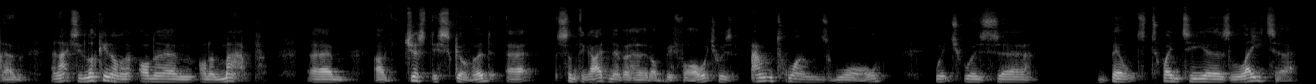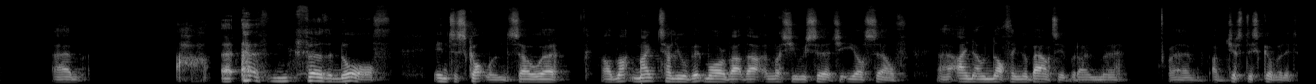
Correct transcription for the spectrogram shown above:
Um, and actually, looking on a, on a, um, on a map, um, I've just discovered uh, something I'd never heard of before, which was Antonine's Wall, which was uh, built 20 years later, um, further north into Scotland. So uh, I might tell you a bit more about that unless you research it yourself. Uh, I know nothing about it, but I'm uh, um, I've just discovered it.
